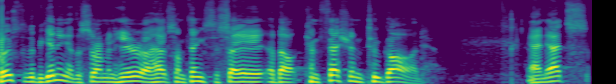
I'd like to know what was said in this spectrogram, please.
Close to the beginning of the sermon here, I have some things to say about confession to God. And that's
